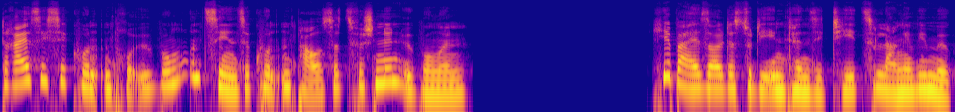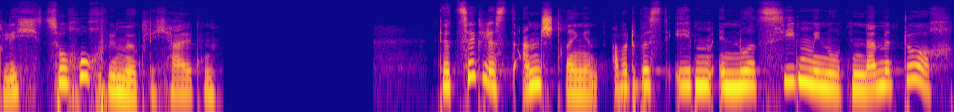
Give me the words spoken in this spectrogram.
30 Sekunden pro Übung und 10 Sekunden Pause zwischen den Übungen. Hierbei solltest du die Intensität so lange wie möglich, so hoch wie möglich halten. Der Zirkel ist anstrengend, aber du bist eben in nur sieben Minuten damit durch.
